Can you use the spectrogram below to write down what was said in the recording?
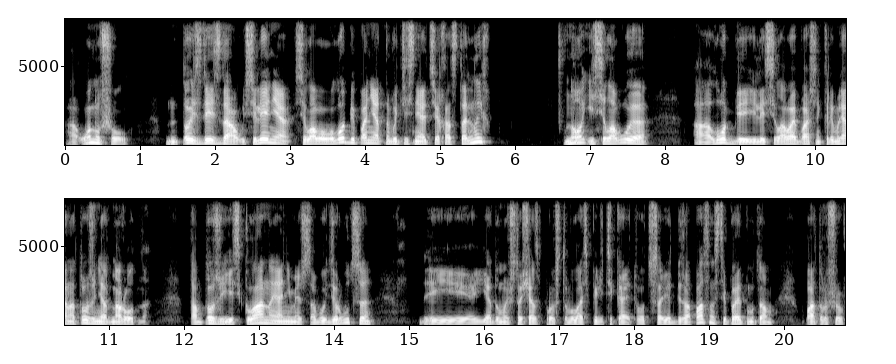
А он ушел. То есть здесь, да, усиление силового лобби, понятно, вытесняет всех остальных, но и силовое а, лобби или силовая башня Кремля, она тоже неоднородна. Там тоже есть кланы, они между собой дерутся. И я думаю, что сейчас просто власть перетекает вот в Совет Безопасности, поэтому там Патрушев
